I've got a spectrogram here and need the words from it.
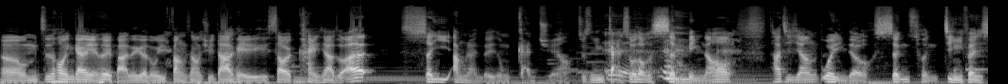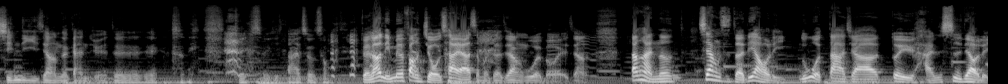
呃，我们之后应该也会把那个东西放上去，大家可以稍微看一下，说，哎。生意盎然的一种感觉啊，就是你感受到的生命，然后他即将为你的生存尽一份心力，这样的感觉。对对对，对，所以大家就从对，然后里面放韭菜啊什么的，这样会不会这样？当然呢，这样子的料理，如果大家对于韩式料理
